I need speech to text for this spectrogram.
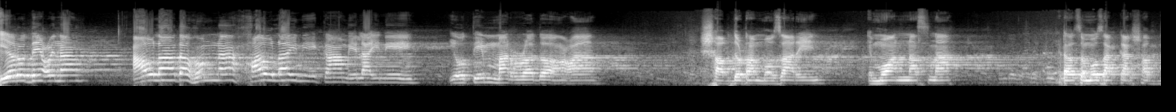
ইয়রদিউনা আওলাদাহুন্না হাওলাইনি কামিলাইনি শব্দটা মজারে মোয়ান্নাস এটা শব্দ।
